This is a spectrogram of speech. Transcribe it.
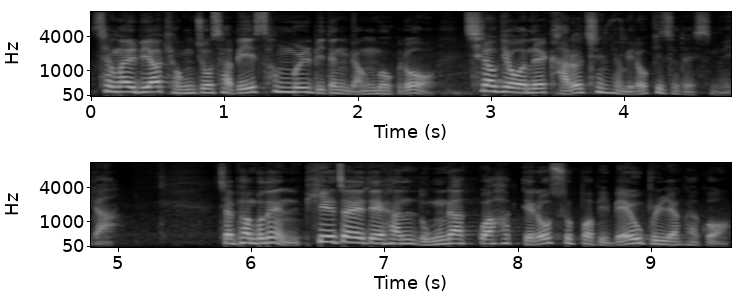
생활비와 경조사비, 선물비 등 명목으로 7억여 원을 가로챈 혐의로 기소됐습니다. 재판부는 피해자에 대한 농락과 학대로 수법이 매우 불량하고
